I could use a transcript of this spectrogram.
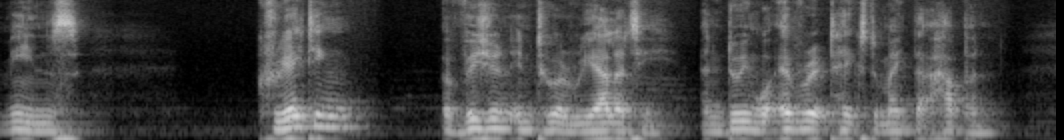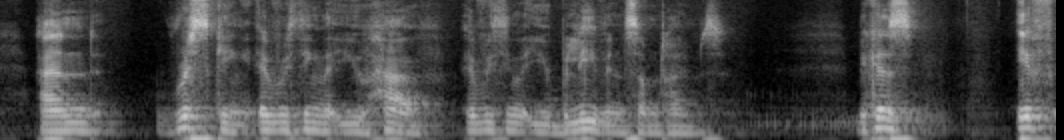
means creating a vision into a reality and doing whatever it takes to make that happen and risking everything that you have, everything that you believe in sometimes. Because if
